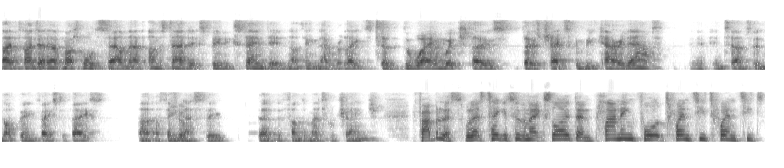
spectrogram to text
I, I, don't have much more to say on that. I understand it's been extended, and I think that relates to the way in which those those checks can be carried out in, in terms of it not being face to face. I think sure. that's the, the, the fundamental change. Fabulous. Well, let's take it to the next slide then. Planning for 2022,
